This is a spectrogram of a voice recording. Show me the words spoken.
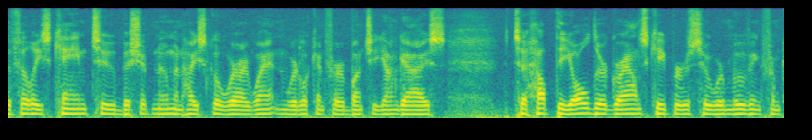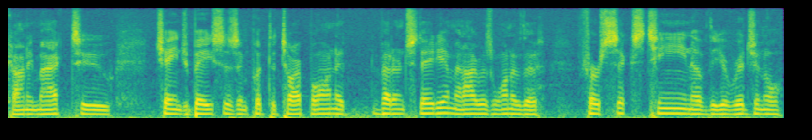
the Phillies came to Bishop Neumann High School where I went and were looking for a bunch of young guys to help the older groundskeepers who were moving from Connie Mack to change bases and put the tarp on at Veterans Stadium. And I was one of the first 16 of the original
